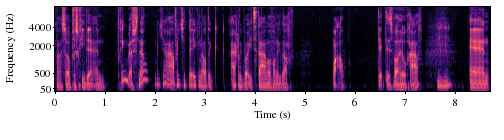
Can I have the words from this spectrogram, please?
nou, zo geschieden. En het ging best snel. Met je avondje tekenen had ik eigenlijk wel iets staan waarvan ik dacht, wauw, dit is wel heel gaaf. Mhm. En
